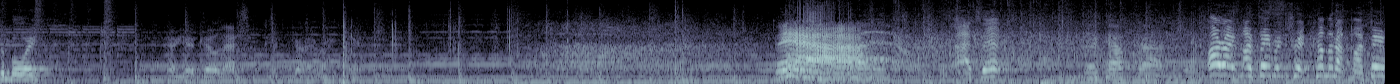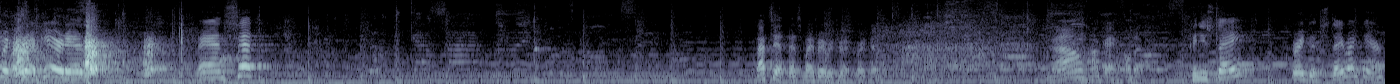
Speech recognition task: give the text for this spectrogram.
Handsome boy. There you go. That's a good guy right there. Yeah. That's it. Look how proud he is. All right, my favorite trick coming up. My favorite trick. Here it is. And sit. That's it. That's my favorite trick right there. No? Okay, hold on. Can you stay? Very good. Stay right there.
